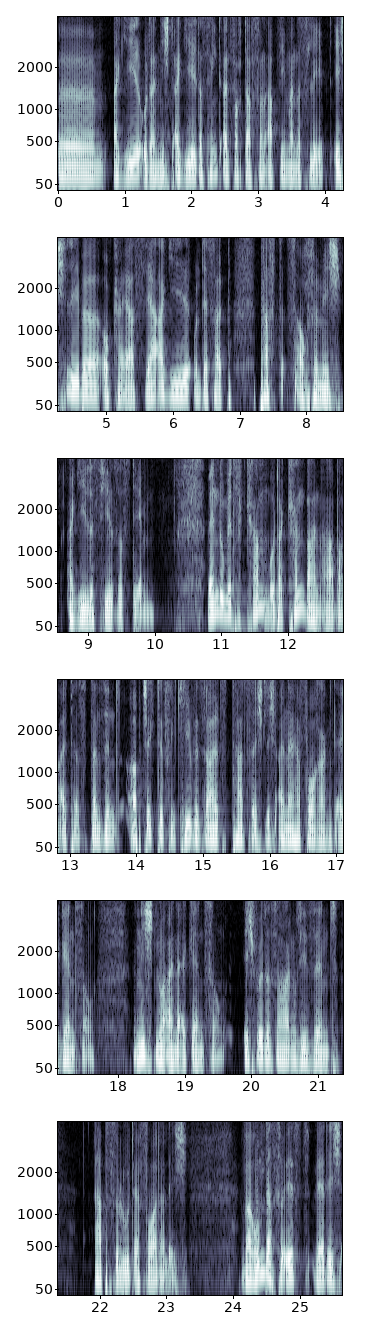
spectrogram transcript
ähm, agil oder nicht agil, das hängt einfach davon ab, wie man das lebt. Ich lebe OKRs sehr agil und deshalb passt es auch für mich, agiles Zielsystem. Wenn du mit Scrum oder Kanban arbeitest, dann sind Objectives und Key Results tatsächlich eine hervorragende Ergänzung. Nicht nur eine Ergänzung. Ich würde sagen, sie sind absolut erforderlich. Warum das so ist, werde ich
